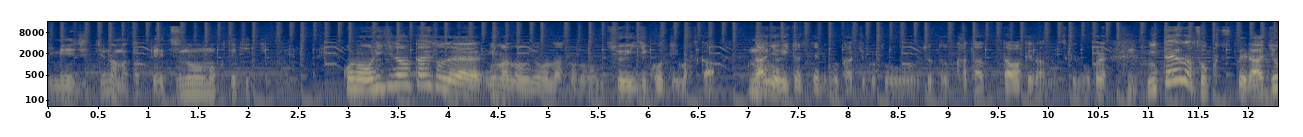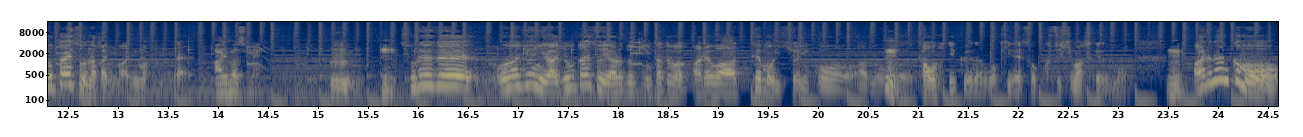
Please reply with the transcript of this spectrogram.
イメージっていうのはまた別の目的っていうかねこのオリジナル体操で今のようなその注意事項といいますか、うん何を意図しているのかということをちょっと語ったわけなんですけども、これ、ん似たような側屈ってラジオ体操の中にもありますよね。ありますねうん。うん。それで、同じようにラジオ体操やるときに、例えばあれは手も一緒にこう、あの、うん。倒していくような動きで側屈しますけども、うん。あれなんかも、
